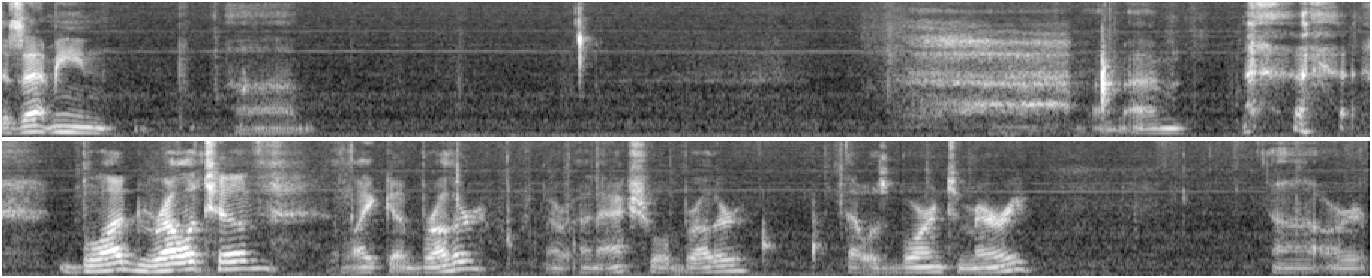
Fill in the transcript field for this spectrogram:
does that mean um, I'm, I'm blood relative, like a brother, or an actual brother that was born to Mary? Uh, or,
